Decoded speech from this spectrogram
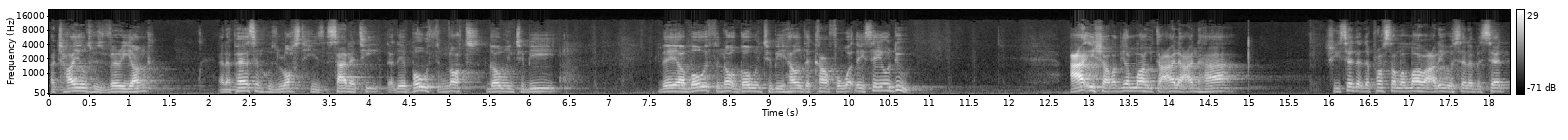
a child who's very young and a person who's lost his sanity, that they're both not going to be, they are both not going to be held account for what they say or do. Aisha radiallahu ta'ala anha, she said that the Prophet sallallahu alayhi wasallam said,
